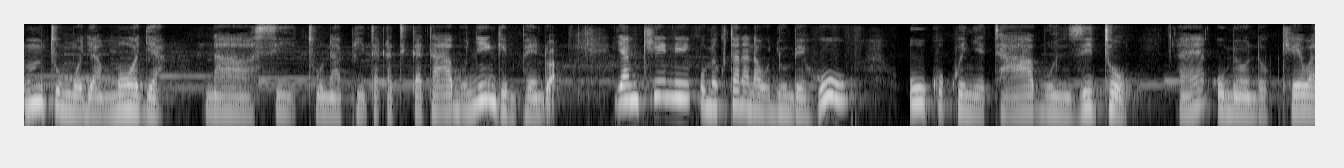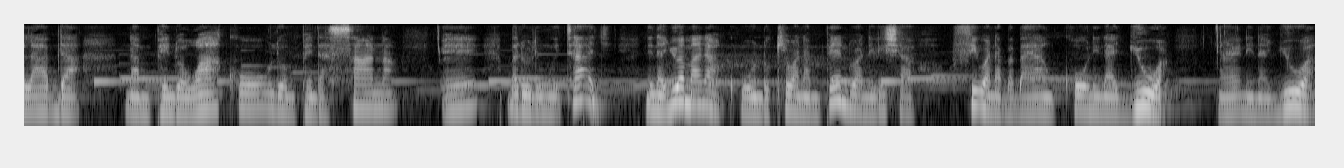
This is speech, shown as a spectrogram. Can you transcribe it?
mtu mmoja mmoja nasi tunapita katika taabu nyingi. Mpendwa, yamkini umekutana na ujumbe huu, uko kwenye taabu nzito eh, umeondokewa labda na mpendwa wako uliompenda sana eh, bado ulimhitaji. Ninajua maana ya kuondokewa na mpendwa, nilishafiwa na baba yangu kwao, ninajua eh, ninajua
